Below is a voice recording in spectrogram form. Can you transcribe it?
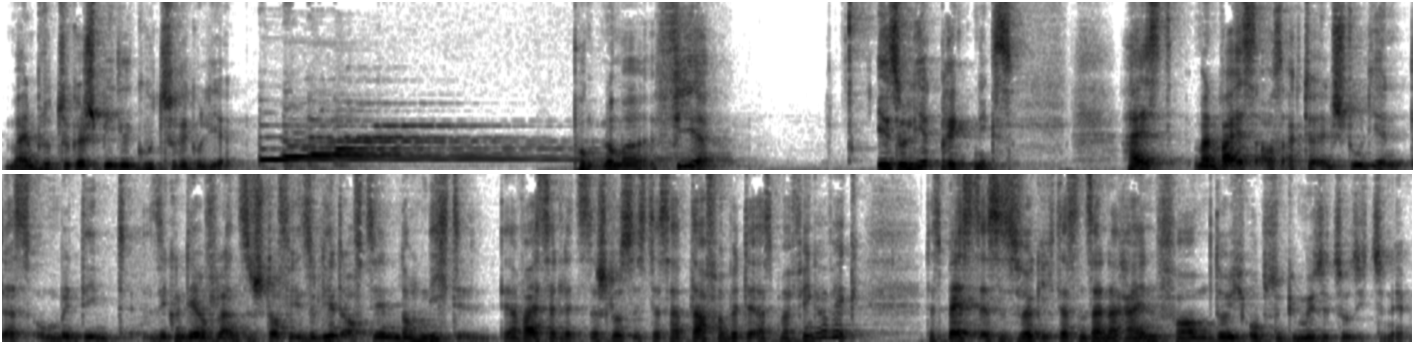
meinen Blutzuckerspiegel gut zu regulieren. Punkt Nummer 4. Isoliert bringt nichts. Heißt, man weiß aus aktuellen Studien, dass unbedingt sekundäre Pflanzenstoffe isoliert aufzunehmen noch nicht der Weisheit letzter Schluss ist. Deshalb davon bitte erstmal Finger weg. Das Beste ist es wirklich, das in seiner reinen Form durch Obst und Gemüse zu sich zu nehmen.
